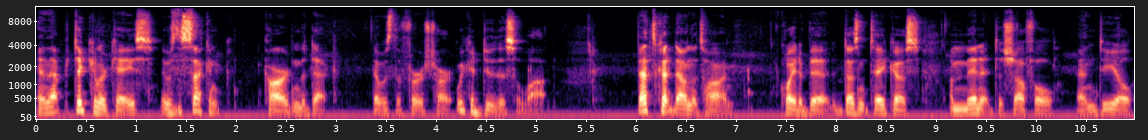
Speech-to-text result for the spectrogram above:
In that particular case, it was the second card in the deck that was the first heart. We could do this a lot. That's cut down the time quite a bit. It doesn't take us a minute to shuffle and deal.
